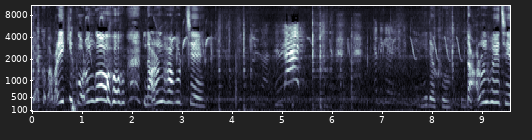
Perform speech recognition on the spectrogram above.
দেখো বাবারে কি গরম গো! দারুণ ভাব উঠছে। এই দেখো দারুণ হয়েছে।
